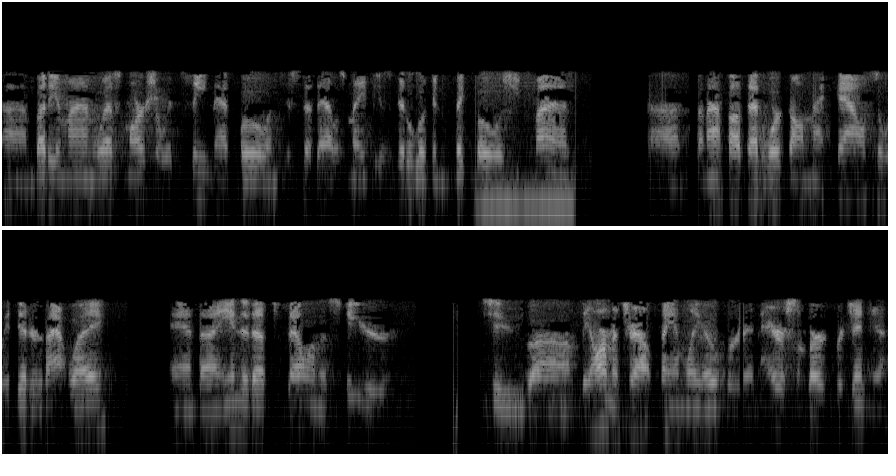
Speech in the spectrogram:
Uh, buddy of mine, Wes Marshall, had seen that bull and just said that was maybe as good a looking big bull as you would find. Uh, and I thought that'd work on that cow, so we did her that way, and uh, ended up selling a steer to uh, the Armentrout family over in Harrisonburg, Virginia,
